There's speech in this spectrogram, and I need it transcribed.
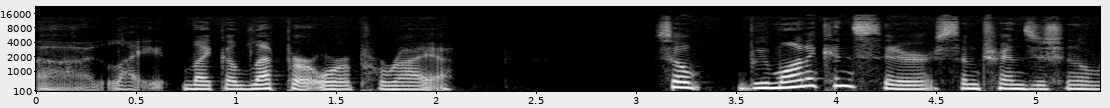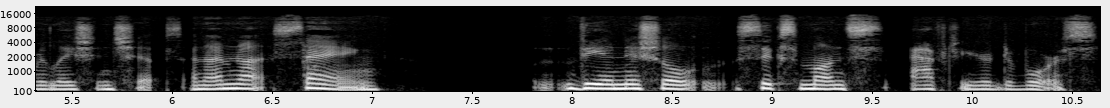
uh, like like a leper or a pariah. So we want to consider some transitional relationships, and I'm not saying the initial six months after your divorce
